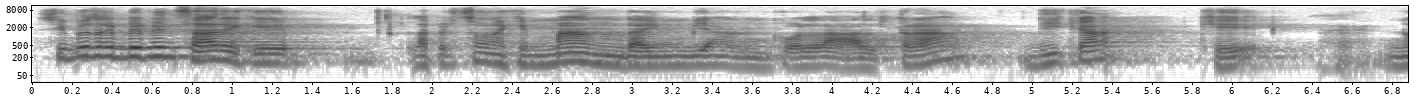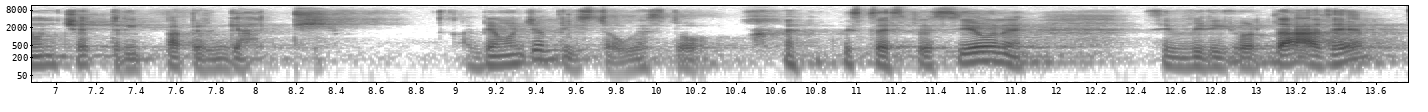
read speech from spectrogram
Si potrebbe pensare che la persona che manda in bianco l'altra dica che non c'è trippa per gatti. Abbiamo già visto questo, questa espressione se vi ricordate.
